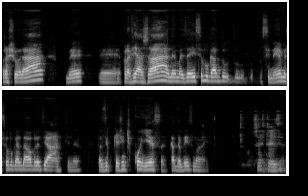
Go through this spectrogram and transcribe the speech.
para chorar, né? É, para viajar, né? Mas é esse lugar do, do, do, cinema, esse é o lugar da obra de arte, né? Fazer com que a gente conheça cada vez mais. Com certeza.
